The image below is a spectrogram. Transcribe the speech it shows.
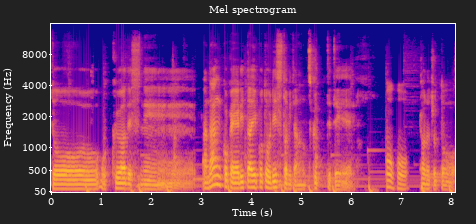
と、僕はですね、あ何個かやりたいことをリストみたいなのを作ってて、ほうほ彼女と、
